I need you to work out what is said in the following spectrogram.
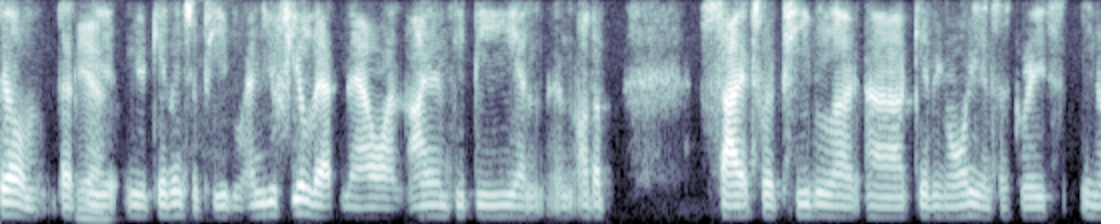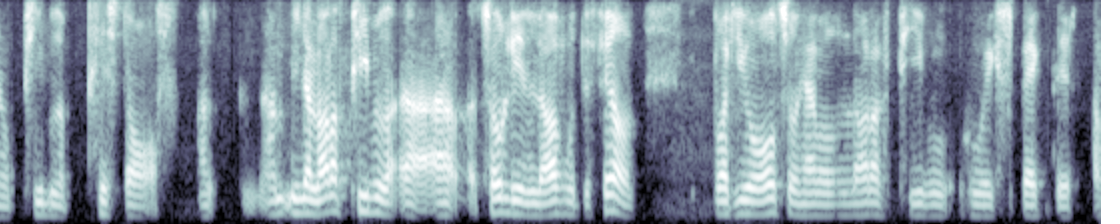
film that yeah. we, we're giving to people, and you feel that now on IMDb and, and other sites where people are, are giving audiences grades, you know, people are pissed off. I mean, a lot of people are, are totally in love with the film, but you also have a lot of people who expected a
